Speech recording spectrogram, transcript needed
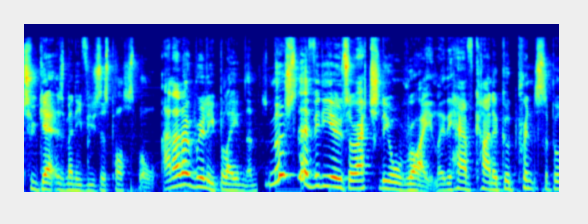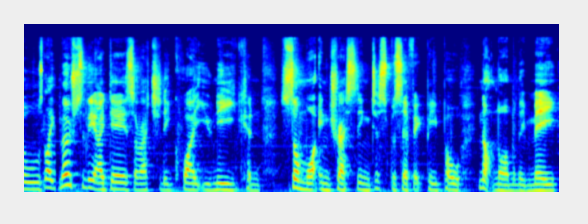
to get as many views as possible. And I don't really blame them. Most of their videos are actually alright. Like they have kind of good principles. Like most of the ideas are actually quite unique and somewhat interesting to specific people, not normally me.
